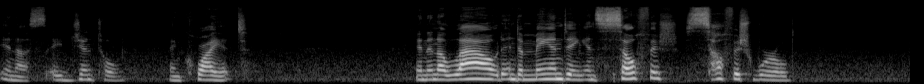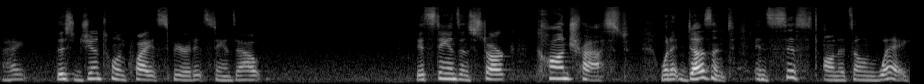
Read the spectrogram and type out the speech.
in us a gentle and quiet and in a loud and demanding and selfish, selfish world. Right? This gentle and quiet spirit, it stands out. It stands in stark contrast when it doesn't insist on its own way,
